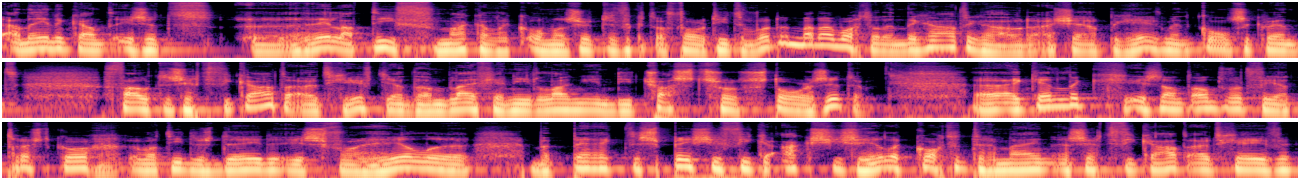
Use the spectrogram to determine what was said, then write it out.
aan de ene kant is het uh, relatief makkelijk om een certificate authority te worden, maar dat wordt wel in de gaten gehouden. Als je op een gegeven moment consequent foute certificaten uitgeeft, ja, dan blijf je niet lang in die trust store zitten. Uh, en kennelijk is dan het antwoord van ja, Trustcore, wat die dus deden, is voor hele beperkte, specifieke acties, hele korte termijn een certificaat uitgeven.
